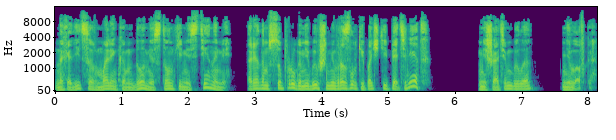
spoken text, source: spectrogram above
Находиться в маленьком доме с тонкими стенами рядом с супругами, бывшими в разлуке почти пять лет, мешать им было неловко.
